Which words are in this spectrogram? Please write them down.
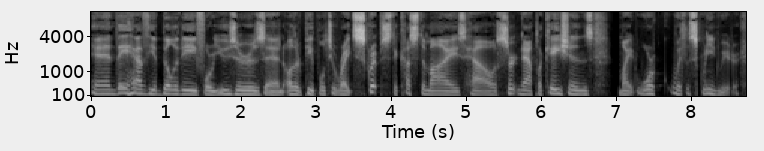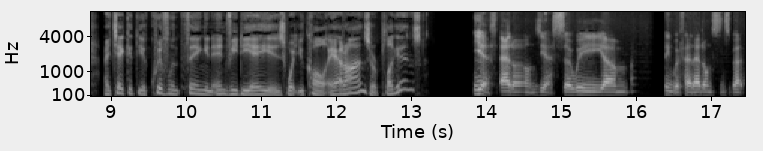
And they have the ability for users and other people to write scripts to customize how certain applications might work with a screen reader. I take it the equivalent thing in NVDA is what you call add ons or plugins? Yes, add ons, yes. So we, um, I think we've had add ons since about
